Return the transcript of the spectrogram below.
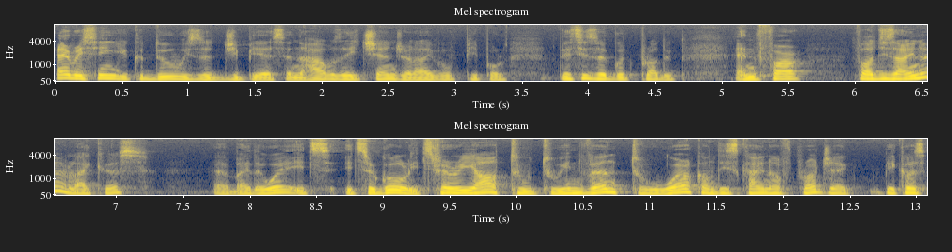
everything you could do with the GPS and how they change the life of people. This is a good product. And for for designer like us, uh, by the way, it's it's a goal. It's very hard to to invent to work on this kind of project because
